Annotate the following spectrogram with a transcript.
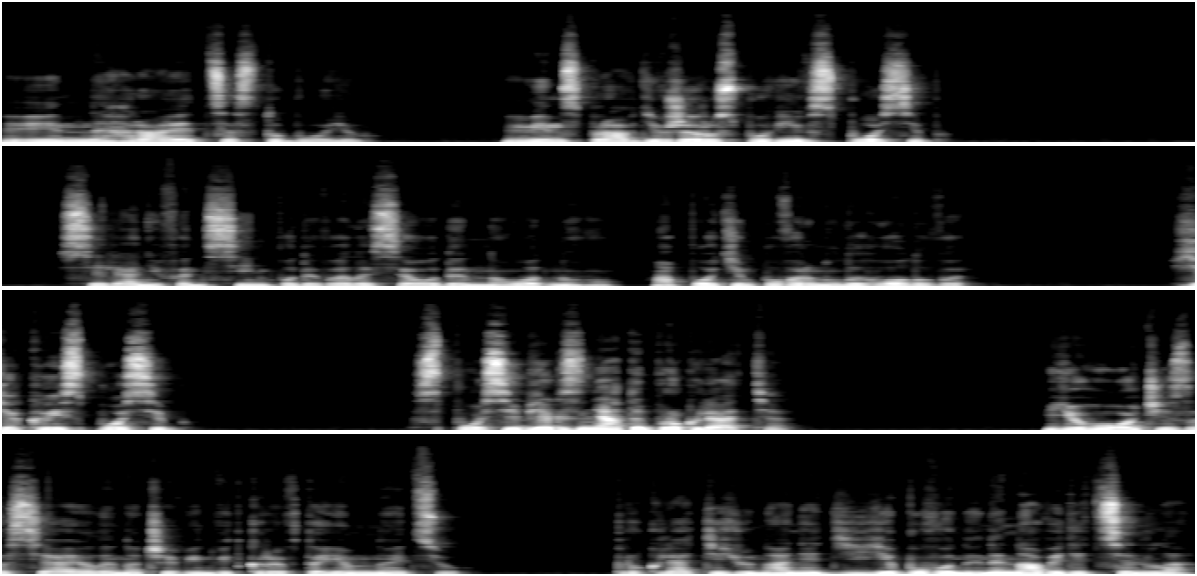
Він не грається з тобою. Він справді вже розповів спосіб. Сіляні Фенсінь подивилися один на одного, а потім повернули голови. Який спосіб? Спосіб, як зняти прокляття. Його очі засяяли, наче він відкрив таємницю. Прокляття юнаня діє, бо вони ненавидять Сяньле.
